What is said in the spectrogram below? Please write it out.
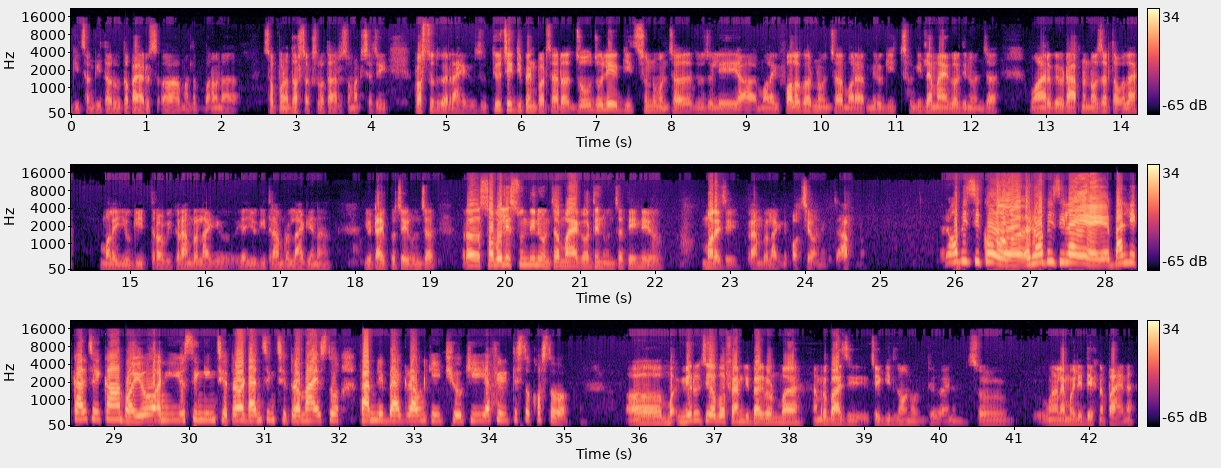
गीत सङ्गीतहरू तपाईँहरू मतलब भनौँ न सम्पूर्ण दर्शक श्रोताहरू समक्ष चाहिँ प्रस्तुत गरिराखेको छु। त्यो चाहिँ डिपेन्ड पर्छ र जो जसले गीत सुन्नुहुन्छ जो जसले मलाई फलो गर्नुहुन्छ मलाई मेरो गीत सङ्गीतलाई माया गरिदिनुहुन्छ उहाँहरूको एउटा आफ्नो नजर त होला। मलाई यो गीत रविको राम्रो लाग्यो या यो गीत राम्रो लागेन यो टाइपको चाहिँ हुन्छ। र सबैले सुनिदिनु हुन्छ माया गरिदिनुहुन्छ त्यही नै हो। मलाई चाहिँ राम्रो लाग्ने पक्ष भनेको चाहिँ आफ्नो। रविजीको रविजीलाई बाल्यकाल चाहिँ कहाँ भयो? अनि यो सिङ्गिङ क्षेत्र डान्सिङ क्षेत्रमा यस्तो फ्यामिली ब्याकग्राउन्ड केही थियो कि या फेरि त्यस्तो कस्तो हो? मेरो चाहिँ अब फ्यामिली ब्याकग्राउन्डमा हाम्रो बाजे चाहिँ गीत गाउनुहुन्थ्यो होइन? सो उहाँलाई मैले देख्न पाएन।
